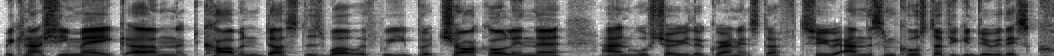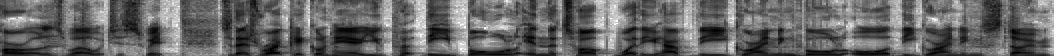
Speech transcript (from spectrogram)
We can actually make um, carbon dust as well if we put charcoal in there. And we'll show you the granite stuff too. And there's some cool stuff you can do with this coral as well, which is sweet. So let's right click on here. You put the ball in the top, whether you have the grinding ball or the grinding stone.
